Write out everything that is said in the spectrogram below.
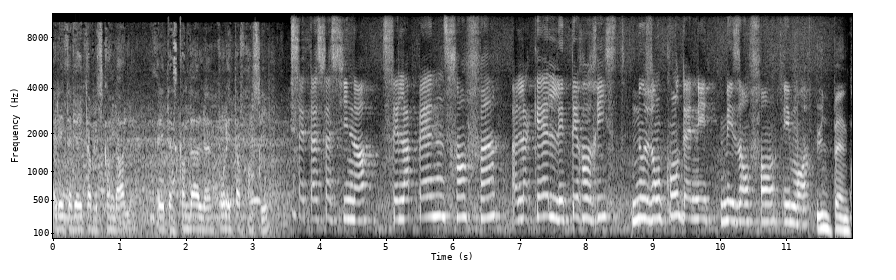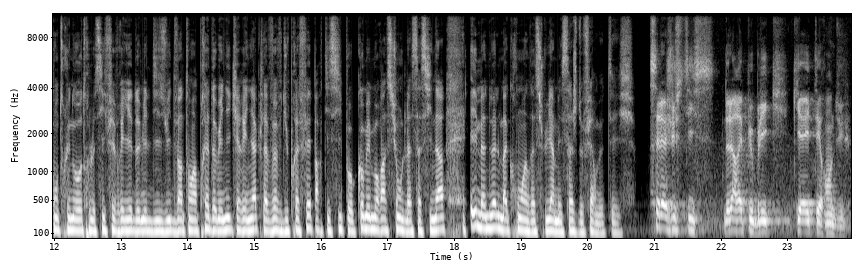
Elle est un véritable scandale. Elle est un scandale pour l'État français. Cet assassinat, c'est la peine sans fin à laquelle les terroristes nous ont condamnés, mes enfants et moi. Une peine contre une autre. Le 6 février 2018, 20 ans après, Dominique Erignac, la veuve du préfet, participe aux commémorations de l'assassinat. Emmanuel Macron adresse lui un message de fermeté. C'est la justice de la République qui a été rendue.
